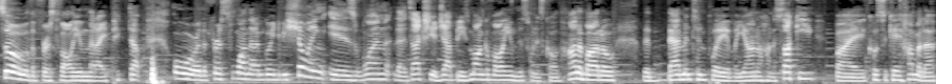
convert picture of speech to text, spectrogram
So the first volume that I picked up, or the first one that I'm going to be showing, is one that's actually a Japanese manga volume. This one is called Hanebado, the badminton play of Ayano Hanesaki by Kosuke Hamada.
